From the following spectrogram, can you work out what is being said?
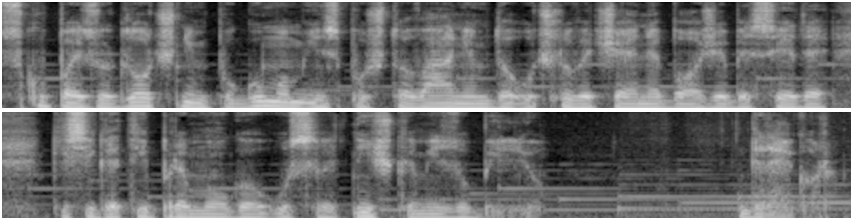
skupaj z odločnim pogumom in spoštovanjem do učlovečene Božje besede, ki si ga ti premogel v svetniškem izobilju. Gregor.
